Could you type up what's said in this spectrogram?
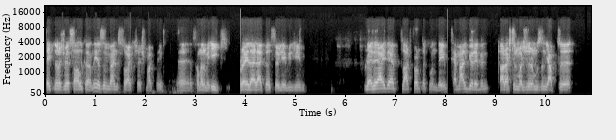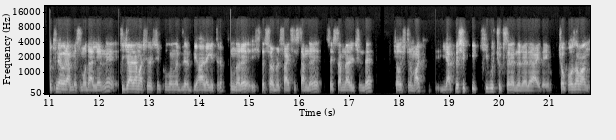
teknoloji ve sağlık alanında yazılım mühendisi olarak çalışmaktayım. Ee, sanırım ilk burayla alakalı söyleyebileceğim Red AI'de platform takımındayım. Temel görevim araştırmacılarımızın yaptığı makine öğrenmesi modellerini ticari amaçlar için kullanılabilir bir hale getirip bunları işte server side sistemleri, sistemler içinde çalıştırmak. Yaklaşık iki buçuk senedir RDI'dayım. Çok o zaman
